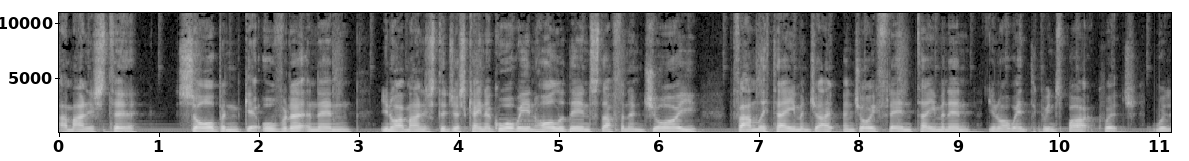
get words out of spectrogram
I managed to sob and get over it, and then you know I managed to just kind of go away on holiday and stuff and enjoy family time, enjoy, enjoy friend time, and then you know I went to Queens Park, which was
